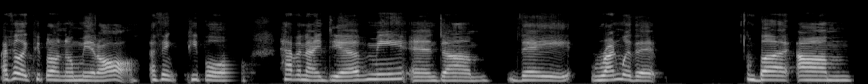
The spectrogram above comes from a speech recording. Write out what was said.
I feel like people don't know me at all. I think people have an idea of me and um, they run with it. But um,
